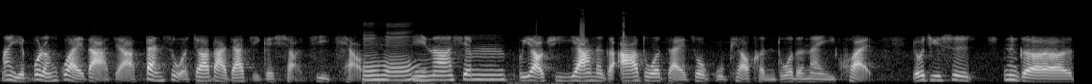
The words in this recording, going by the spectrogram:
那也不能怪大家。但是我教大家几个小技巧，嗯，你呢先不要去压那个阿多仔做股票很多的那一块，尤其是那个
